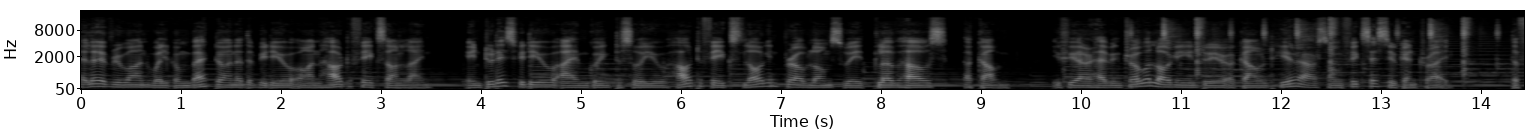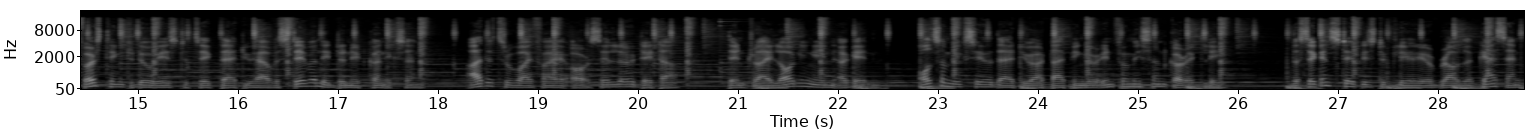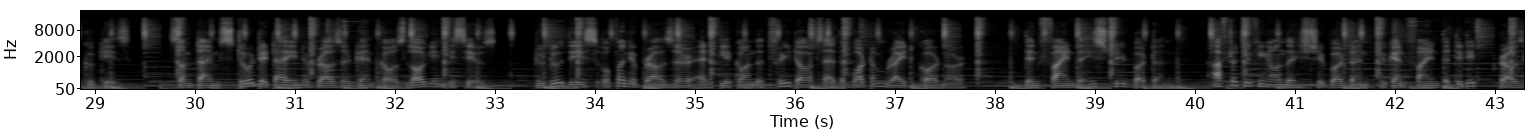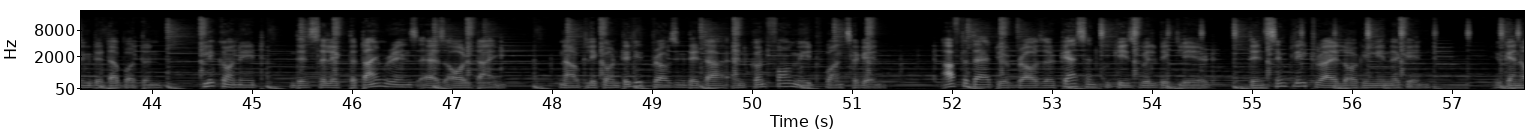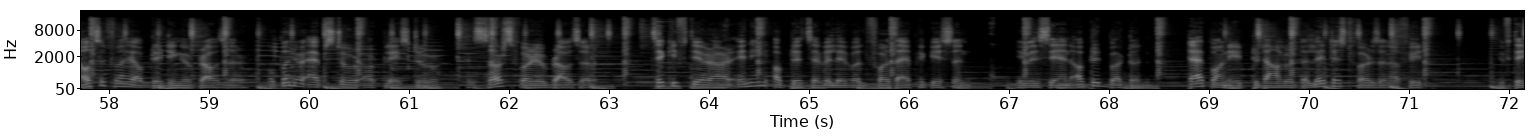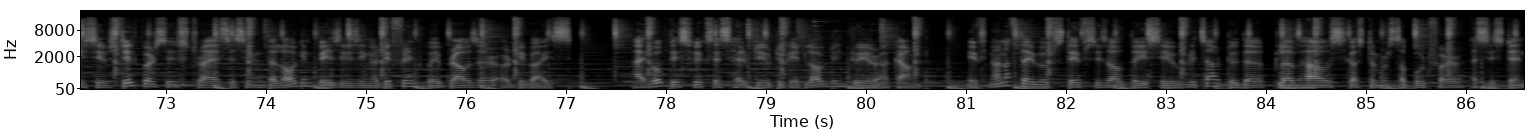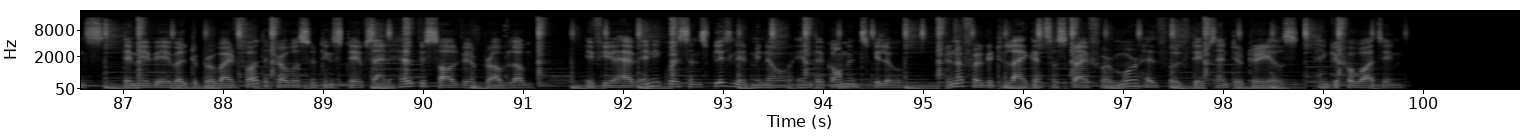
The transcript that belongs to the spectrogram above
Hello everyone, welcome back to another video on how to fix online. In today's video, I am going to show you how to fix login problems with Clubhouse account. If you are having trouble logging into your account, here are some fixes you can try. The first thing to do is to check that you have a stable internet connection, either through Wi-Fi or cellular data, then try logging in again. Also make sure that you are typing your information correctly. The second step is to clear your browser cache and cookies. Sometimes stored data in your browser can cause login issues. To do this, open your browser and click on the three dots at the bottom right corner. Then find the history button. After clicking on the history button, you can find the delete browsing data button. Click on it, then select the time range as all time. Now click on delete browsing data and confirm it once again. After that, your browser cache and cookies will be cleared. Then simply try logging in again. You can also try updating your browser. Open your App Store or Play Store and search for your browser. Check if there are any updates available for the application. You will see an update button. Tap on it to download the latest version of it. If the issue still persists, try accessing the login page using a different web browser or device. I hope these fixes helped you to get logged into your account. If none of the above steps resolve the issue, reach out to the Clubhouse customer support for assistance. They may be able to provide further troubleshooting steps and help you solve your problem. If you have any questions, please let me know in the comments below. Do not forget to like and subscribe for more helpful tips and tutorials. Thank you for watching.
